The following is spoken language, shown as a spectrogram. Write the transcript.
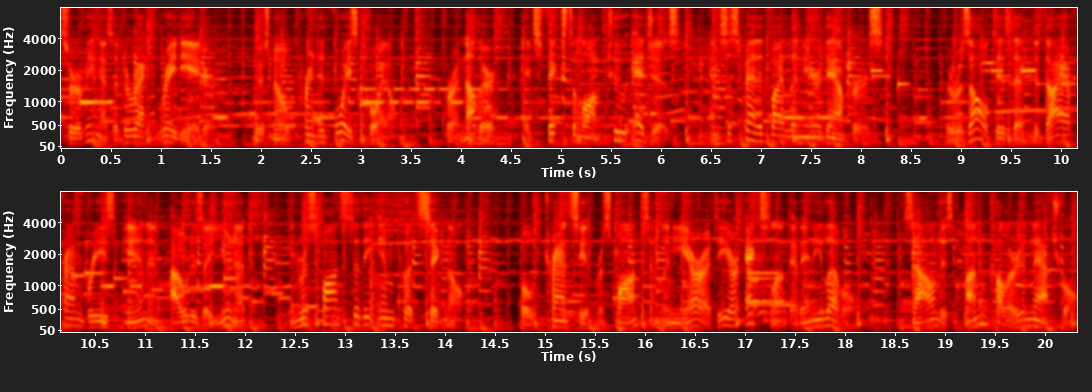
serving as a direct radiator. There's no printed voice coil. For another, it's fixed along two edges and suspended by linear dampers. The result is that the diaphragm breathes in and out as a unit in response to the input signal. Both transient response and linearity are excellent at any level. Sound is uncolored and natural.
